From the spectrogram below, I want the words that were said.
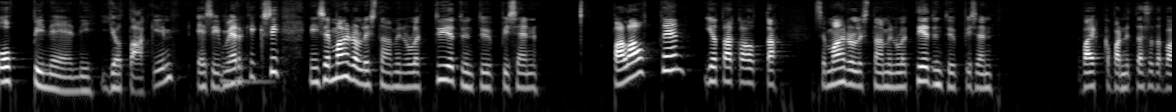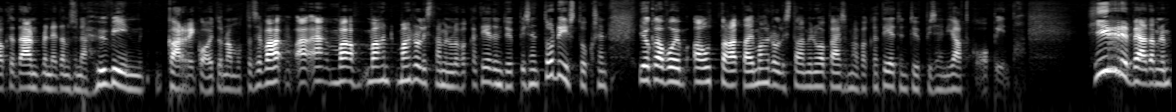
oppineeni jotakin esimerkiksi, niin se mahdollistaa minulle tietyn tyyppisen palautteen, jota kautta se mahdollistaa minulle tietyn tyyppisen, vaikkapa nyt tässä tapauksessa tämä nyt menee tämmöisenä hyvin karrikoituna, mutta se va- va- va- mahdollistaa minulle vaikka tietyn tyyppisen todistuksen, joka voi auttaa tai mahdollistaa minua pääsemään vaikka tietyn tyyppisen jatko-opintoon hirveä tämmöinen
